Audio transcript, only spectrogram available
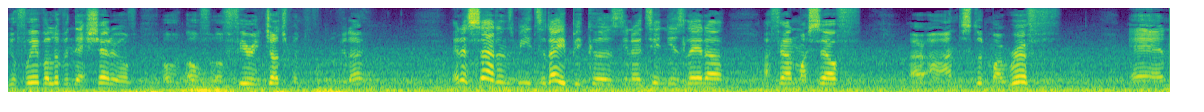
you'll forever live in that shadow of, of, of, of fearing judgment, you know? And it saddens me today because, you know, 10 years later, I found myself, I, I understood my worth, and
